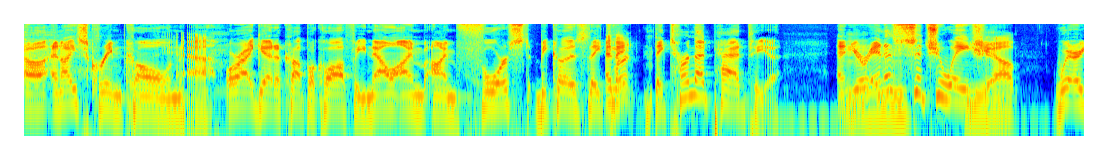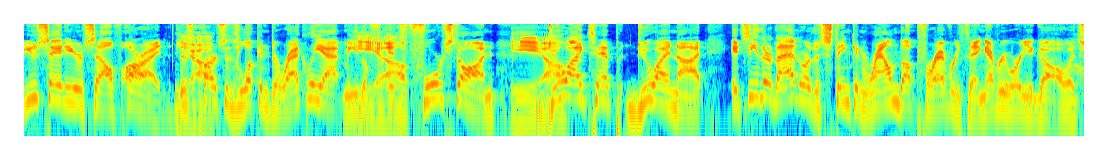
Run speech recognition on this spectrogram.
uh, an ice cream cone Yeah. or I get a cup of coffee, now I'm I'm forced because they And turn they, turn that pad to you, and you're in a situation. Mm-hmm. Yep. Where you say to yourself, "All right, this Yep. person's looking directly at me. The, Yep. It's forced on. Yep. Do I tip? Do I not? It's either that or the stinking roundup for everything everywhere you go. It's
